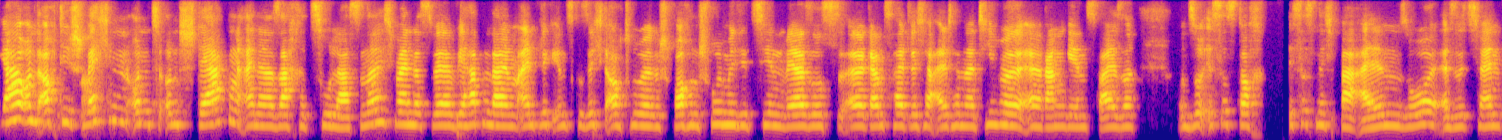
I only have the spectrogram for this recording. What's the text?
Ja, und auch die Schwächen und, und Stärken einer Sache zulassen. Ne? Ich meine, dass wir, wir hatten da im Einblick ins Gesicht auch drüber gesprochen, gesprochen, Schulmedizin versus äh, ganzheitliche alternative Herangehensweise. Und so ist es doch, ist es nicht bei allem so? Also ich meine,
